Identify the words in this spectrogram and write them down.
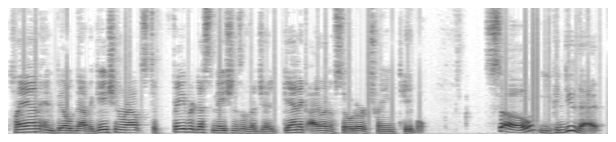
Plan and build navigation routes to favorite destinations of the gigantic island of Sodor train table. So you can do that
